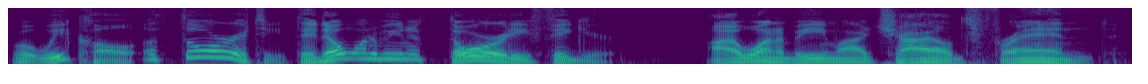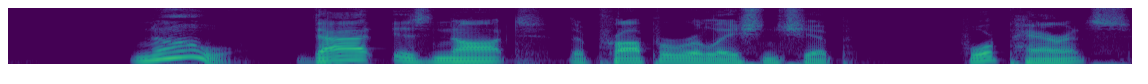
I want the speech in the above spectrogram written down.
what we call authority. They don't want to be an authority figure. I want to be my child's friend. No. That is not the proper relationship for parents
